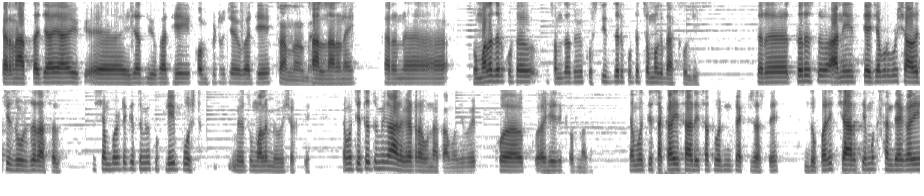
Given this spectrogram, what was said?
कारण आताच्या या युग- अं, ह्याच्यात युगात हे कॉम्प्युटरच्या युगात हे चालणार नाही. चालणार नाही. कारण अं, तुम्हाला जर कुठं समजा तुम्ही कुस्तीत जर कुठं चमक दाखवली तर तरच तो आणि त्याच्याबरोबर शाळेची जोड जर असेल तर शंभर टक्के तुम्ही कुठलीही पोस्ट मिळ तुम्हाला मिळू शकते. त्यामुळे तिथं तुम्ही अडगट राहू नका म्हणजे वे- क- क- हे करू नका. त्यामुळे ते सकाळी साडेसात वाजून प्रॅक्टिस असते. दुपारी चार ते मग संध्याकाळी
